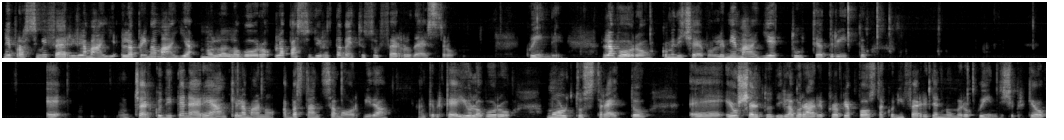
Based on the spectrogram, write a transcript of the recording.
nei prossimi ferri la, maglia, la prima maglia non la lavoro, la passo direttamente sul ferro destro. Quindi lavoro, come dicevo, le mie maglie tutte a dritto e cerco di tenere anche la mano abbastanza morbida, anche perché io lavoro molto stretto eh, e ho scelto di lavorare proprio apposta con i ferri del numero 15 perché ho,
